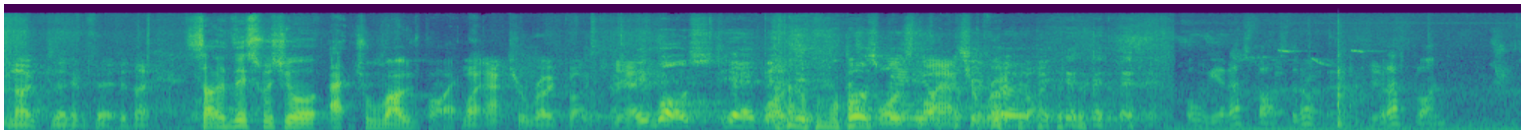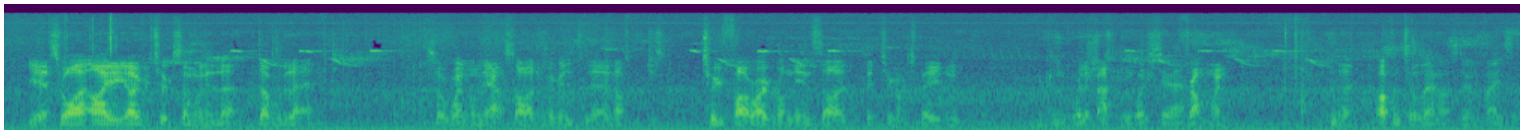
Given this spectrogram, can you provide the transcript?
you? no, because they didn't fit, did they? So this was your actual road bike. My actual road bike. Yeah. It was, yeah. It was, it was, being the my actual opposite road bike. Oh yeah, that's faster, not it? Uh, yeah. But that's blind. Yeah, so I, I overtook someone in that double left. So I sort of went on the outside of him into there, and I was just too far over on the inside, a bit too much speed, and I couldn't pull it back. and What's just front went. So up until then, I was doing amazing.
